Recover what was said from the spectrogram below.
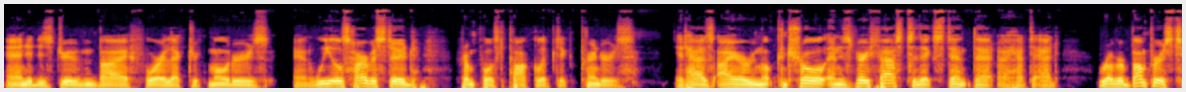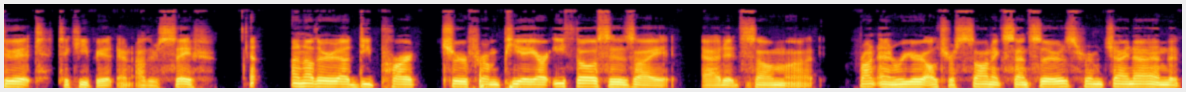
and it is driven by four electric motors and wheels harvested from post-apocalyptic printers. It has IR remote control and is very fast to the extent that I had to add rubber bumpers to it to keep it and others safe. Another uh, departure from PAR ethos is I added some uh, front and rear ultrasonic sensors from China and an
